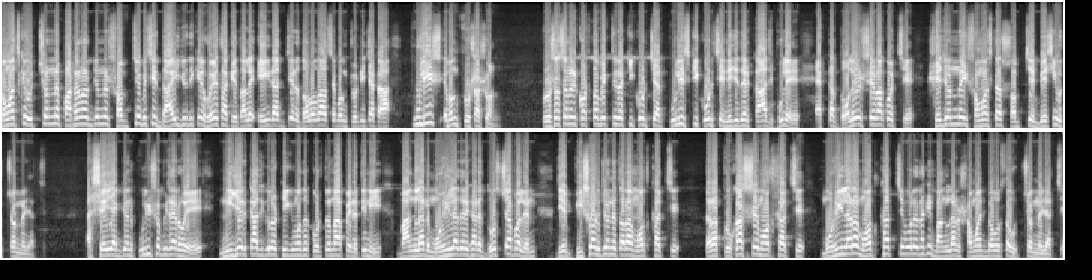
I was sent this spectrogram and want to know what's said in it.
সমাজকে উচ্ছন্নে পাঠানোর জন্য সবচেয়ে বেশি দায়ী যদি কেউ হয়ে থাকে, তাহলে এই রাজ্যের দলদাস এবং চটিচাটা পুলিশ এবং প্রশাসন। প্রশাসনের কর্তা ব্যক্তিরা কি করছে আর পুলিশ কি করছে, নিজেদের কাজ ভুলে একটা দলের সেবা করছে, সেজন্য এই সমাজটা সবচেয়ে বেশি উচ্ছন্নে যাচ্ছে। আর সেই একজন পুলিশ অফিসার হয়ে নিজের কাজগুলো ঠিক মতো করতে না পেরে তিনি বাংলার মহিলাদের ঘাড়ে দোষ চাপালেন যে বিসর্জনে তারা মদ খাচ্ছে, তারা প্রকাশ্যে মদ খাচ্ছে, মহিলারা মদ খাচ্ছে বলে নাকি বাংলার সমাজ ব্যবস্থা উচ্ছন্নে যাচ্ছে।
